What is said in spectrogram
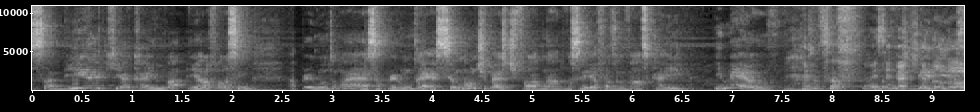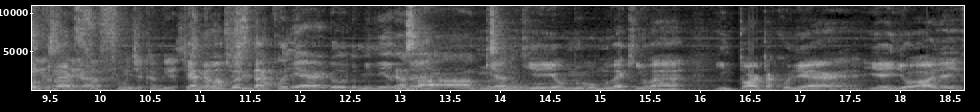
sabia que ia cair o vaso? E ela fala assim, a pergunta não é essa, a pergunta é, se eu não tivesse te falado nada, você ia fazer o vaso cair? E meu, Aí você vai ficando louco, né, Essa cara? funde a cabeça. Que é a mesma coisa da colher do, do menino, Exato. né? Que, é, que o, o molequinho lá entorta a colher e aí ele olha e.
